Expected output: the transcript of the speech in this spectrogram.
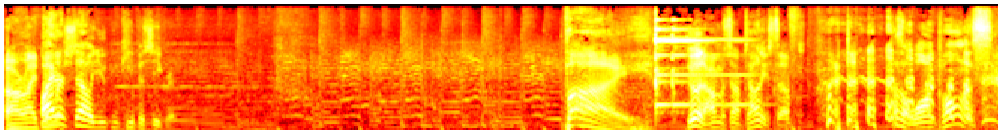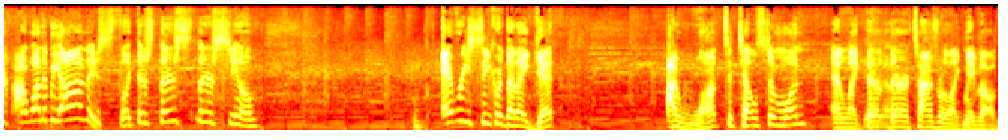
All right, Buy or sell, you can keep a secret. Buy. Good. I'm gonna stop telling you stuff. That's a long pause. I want to be honest. Like there's there's there's you know every secret that I get, I want to tell someone, and like Yeah, there know. there are times where like maybe I'll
